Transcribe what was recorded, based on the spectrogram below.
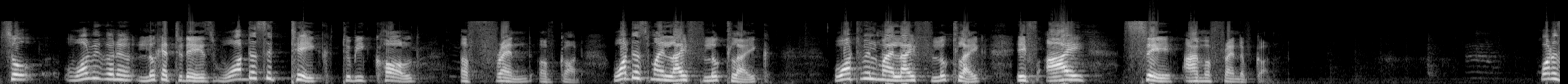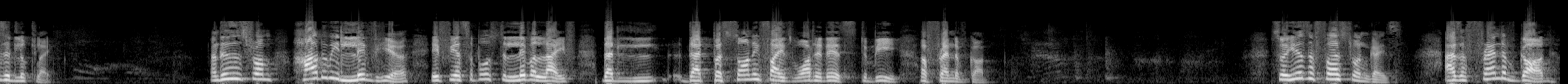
So, what we're going to look at today is what does it take to be called a friend of God? What does my life look like? What will my life look like if I say I'm a friend of God? What does it look like? And this is from how do we live here if we are supposed to live a life that, that personifies what it is to be a friend of God. So here's the first one, guys. As a friend of God,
